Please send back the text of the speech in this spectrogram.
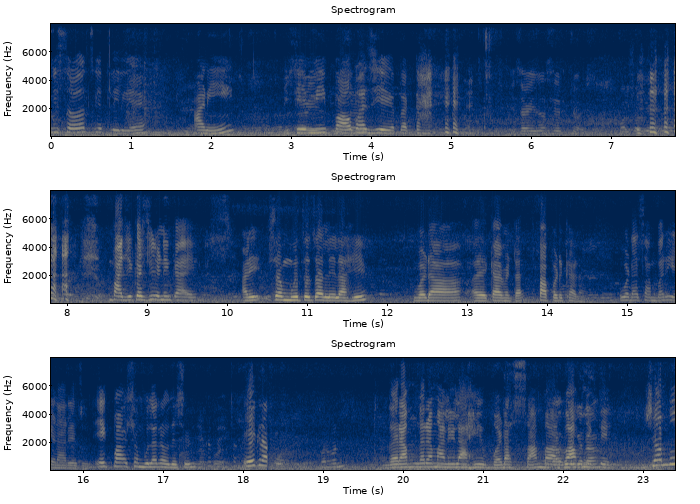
मिसळच घेतलेली आहे. आणि इथे मी पावभाजी आहे आता काय? भाजी कशी आणि काय? आणि शंभूचं चाललेलं आहे वडा काय म्हणतात? पापड खाणं. वडा सांबार येणार आहे अजून. एक पा शंभूला राहू देशील? एक राहू गरम गरम आलेला आहे वडा सांबार. वाफ निघते. शंभू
